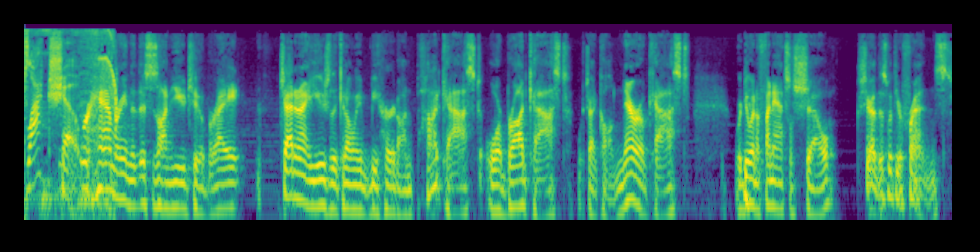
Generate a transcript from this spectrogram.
Black Show. We're hammering that this is on YouTube, right? Chad and I usually can only be heard on podcast or broadcast, which I call narrowcast. We're doing a financial show. Share this with your friends.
